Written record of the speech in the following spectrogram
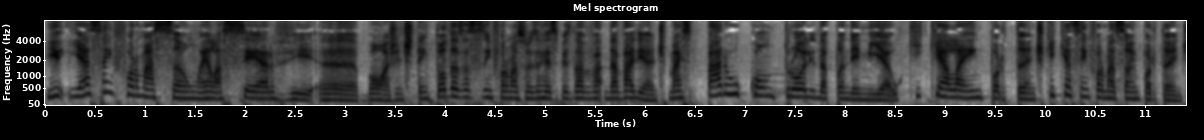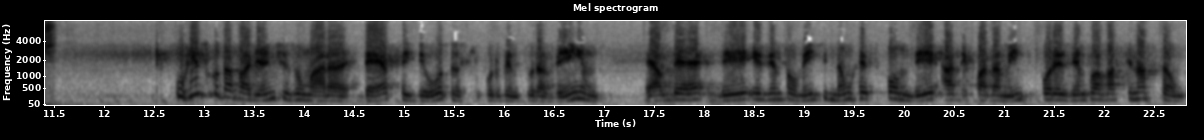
E, e essa informação, ela serve, uh, bom, a gente tem todas essas informações a respeito da, da, variante, mas para o controle da pandemia, o que que ela é importante? O que que essa informação é importante? O risco da variante Zumara dessa e de outras que porventura venham é o de, de eventualmente não responder adequadamente, por exemplo, à vacinação.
